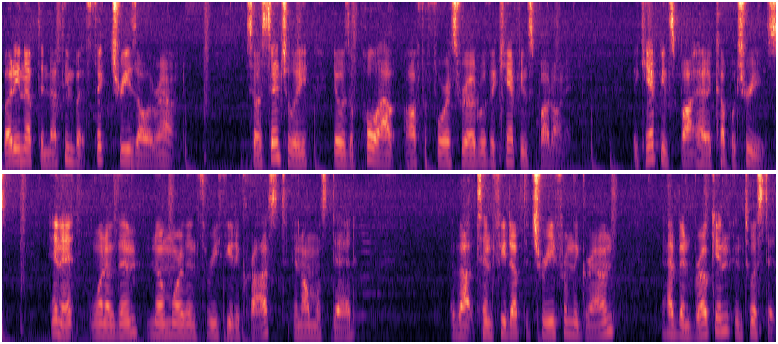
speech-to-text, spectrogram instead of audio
butting up to nothing but thick trees all around. So essentially, it was a pullout off the forest road with a camping spot on it. The camping spot had a couple trees. In it, one of them, no more than three feet across and almost dead, about 10 feet up the tree from the ground, had been broken and twisted.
